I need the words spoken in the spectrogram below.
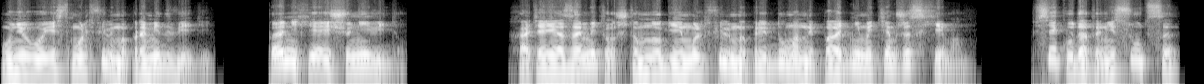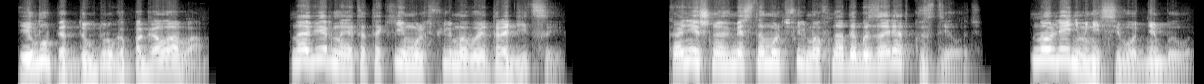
У него есть мультфильмы про медведей. Про них я еще не видел. Хотя я заметил, что многие мультфильмы придуманы по одним и тем же схемам. Все куда-то несутся и лупят друг друга по головам. Наверное, это такие мультфильмовые традиции. Конечно, вместо мультфильмов надо бы зарядку сделать. Но лень мне сегодня было.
